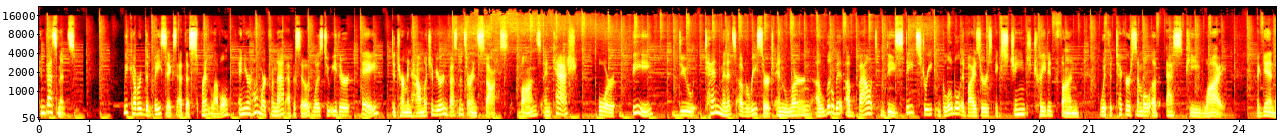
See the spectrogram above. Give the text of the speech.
investments. We covered the basics at the sprint level, and your homework from that episode was to either A, determine how much of your investments are in stocks, bonds, and cash, or B, do 10 minutes of research and learn a little bit about the State Street Global Advisors Exchange Traded Fund with the ticker symbol of SPY. Again,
